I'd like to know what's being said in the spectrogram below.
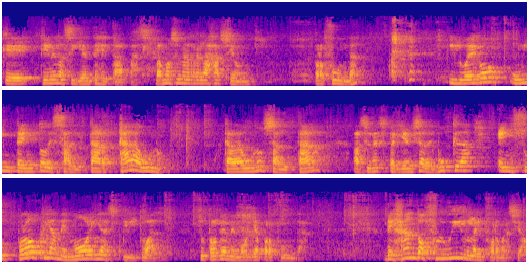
que tiene las siguientes etapas. Vamos a hacer una relajación profunda y luego un intento de saltar cada uno cada uno saltar hacia una experiencia de búsqueda en su propia memoria espiritual, su propia memoria profunda, dejando fluir la información,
